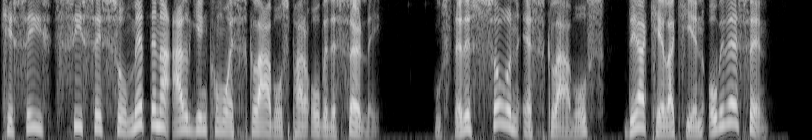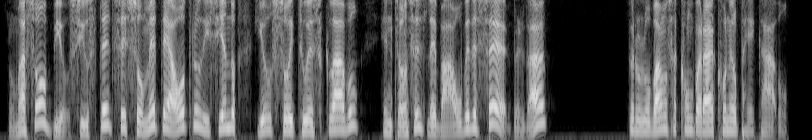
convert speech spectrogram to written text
que si, se someten a alguien como esclavos para obedecerle, ustedes son esclavos de aquel a quien obedecen. Lo más obvio, si usted se somete a otro diciendo, yo soy tu esclavo, entonces le va a obedecer, ¿verdad? Pero lo vamos a comparar con el pecado,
